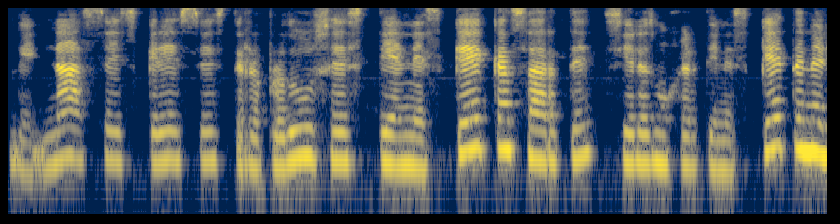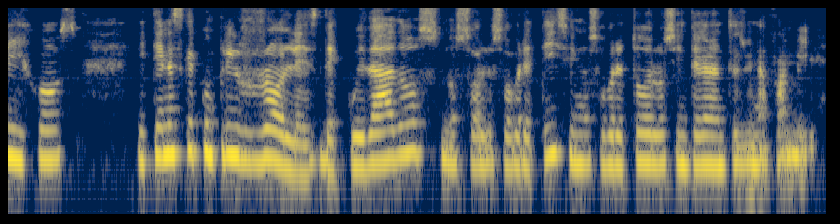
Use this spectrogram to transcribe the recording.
De naces, creces, te reproduces, tienes que casarte, si eres mujer tienes que tener hijos y tienes que cumplir roles de cuidados, no solo sobre ti, sino sobre todos los integrantes de una familia.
